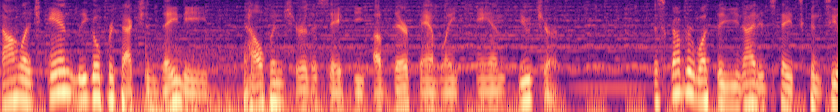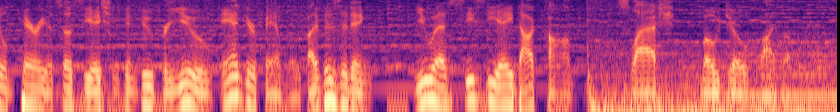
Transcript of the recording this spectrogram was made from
knowledge, and legal protection they need to help ensure the safety of their family and future. Discover what the United States Concealed Carry Association can do for you and your family by visiting uscca.com slash mojo50.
